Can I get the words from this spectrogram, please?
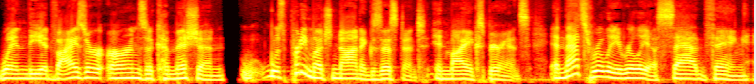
when the advisor earns a commission was pretty much non existent in my experience. And that's really, really a sad thing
